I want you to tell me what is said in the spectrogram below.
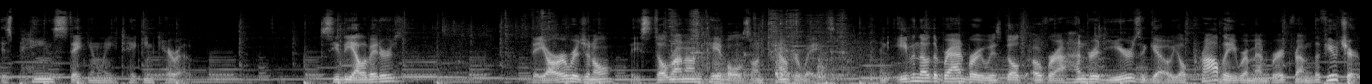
is painstakingly taken care of. See the elevators? They are original, they still run on cables on counterweights, and even though the Bradbury was built over a hundred years ago, you'll probably remember it from the future.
